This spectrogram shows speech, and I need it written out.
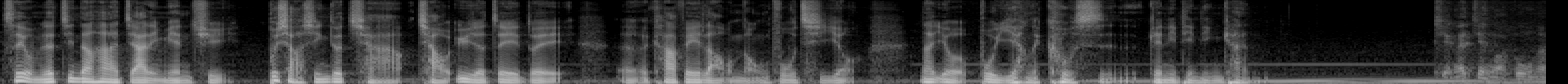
所以我们就进到他的家里面去，不小心就巧巧遇了这一对。呃，咖啡老农夫妻哦，那又有不一样的故事给你听听看。种爱种偌久哈？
